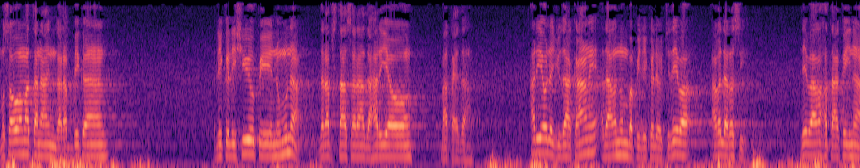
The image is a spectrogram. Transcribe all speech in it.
مسومتن عند ربک لیکل شیو په نمونه درپستا سره د هر یو باقاعده هر یو له جدا کانه دا غنوم به لیکل او چې دی به هغه لرسي دی به هغه خطا کینا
